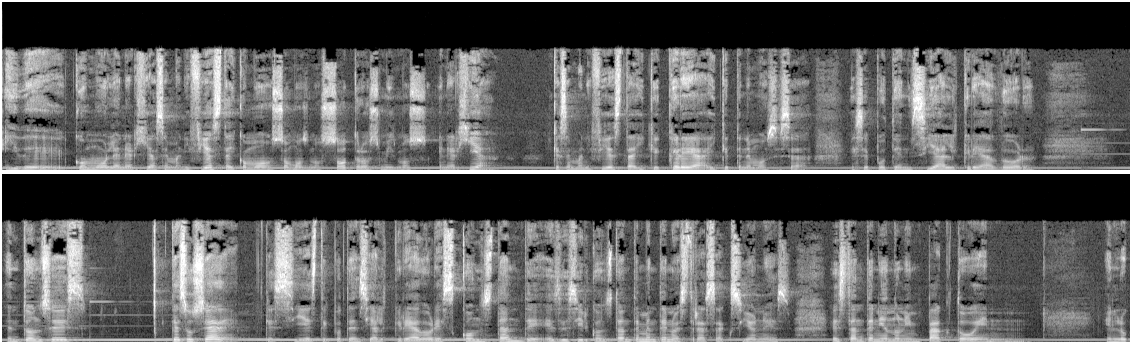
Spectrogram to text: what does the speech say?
y de cómo la energía se manifiesta y cómo somos nosotros mismos energía que se manifiesta y que crea y que tenemos ese potencial creador. Entonces, ¿qué sucede? Que si este potencial creador es constante, es decir, constantemente nuestras acciones están teniendo un impacto en, en, lo,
